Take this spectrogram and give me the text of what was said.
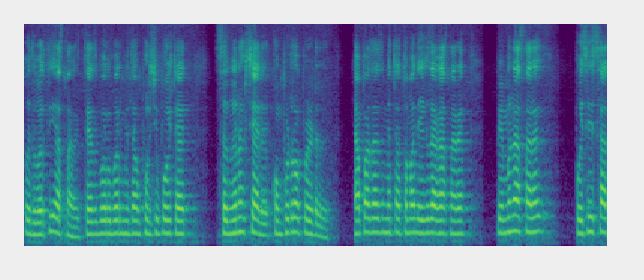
पदवरती असणार आहे. त्याचबरोबर मित्रांनो पुढची पोस्ट आहेत. संगणक चालक कॉम्प्युटर ऑपरेटर ह्या पदाचा मित्रांनो तुम्हाला एक जागा असणार आहे. पेमेंट असणार आहे. पस्तीस सात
